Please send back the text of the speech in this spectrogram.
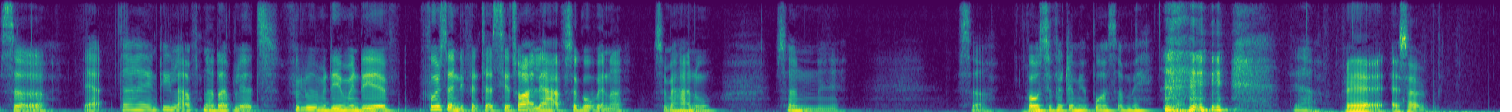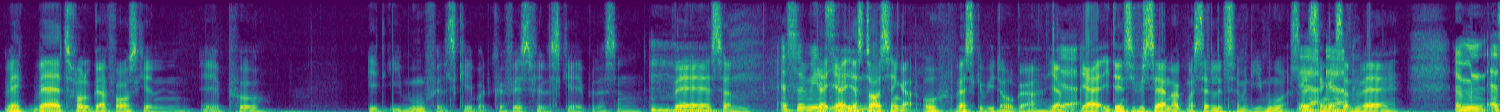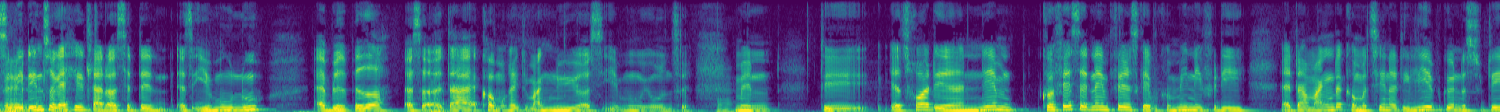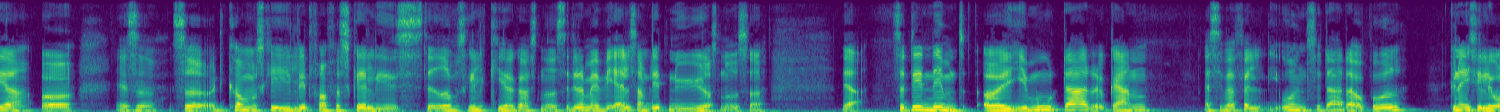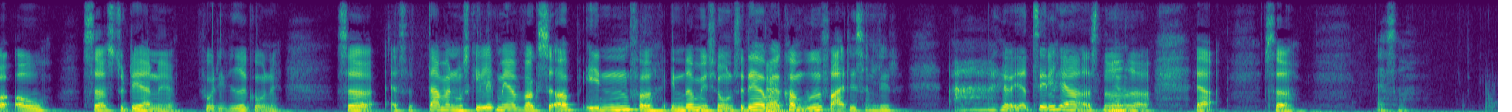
Så ja, der er en del aftener, der bliver fyldt ud med det, men det er fuldstændig fantastisk. Jeg tror aldrig, jeg har haft så gode venner, som jeg har nu. Sådan, øh, så bortset fra dem, jeg bor sammen med. ja. ja. Hvad, altså, hvad, hvad tror du gør forskellen øh, på et immunfællesskab og et KFS-fællesskab, eller sådan. Mm. Hvad er sådan... Altså, jeg, jeg, jeg står og tænker, åh, oh, hvad skal vi dog gøre? Jeg, yeah. jeg identificerer nok mig selv lidt som en imur, så yeah, jeg tænker yeah. sådan, hvad... Jamen, altså, hvad, mit indtryk er helt klart også, at den, altså, IMU nu er blevet bedre. Altså, ja. der er kommet rigtig mange nye også i IMU i Odense. Ja. Men det, jeg tror, det er nemt. KFS er et nemt fællesskab at komme ind i, fordi at der er mange, der kommer til, når de lige er begyndt at studere, og, altså, så, og de kommer måske lidt fra forskellige steder, forskellige kirker og sådan noget. Så det der med, at vi er alle sammen lidt nye og sådan noget, så ja. Så det er nemt. Og i IMU, der er det jo gerne, altså i hvert fald i Odense, der er der jo både gymnasieelever og så studerende på de videregående. Så altså, der er man måske lidt mere vokset op inden for indre mission. Så det her ja. med at komme udefra, det er sådan lidt, ah, hører jeg til her og sådan noget. Ja. Og, ja. Så, altså,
